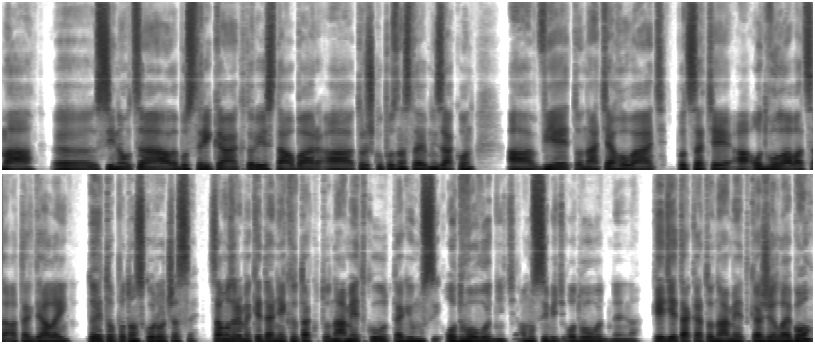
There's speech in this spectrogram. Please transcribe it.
má e, synovca alebo strika, ktorý je stavbar a trošku pozná stavebný zákon a vie to naťahovať v podstate a odvolávať sa a tak ďalej. To je to potom skôr o čase. Samozrejme, keď dá niekto takúto námietku, tak ju musí odôvodniť a musí byť odôvodnená. Keď je takáto námietka, že lebo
